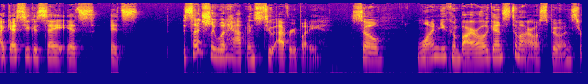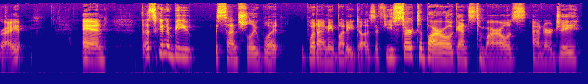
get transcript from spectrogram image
I guess you could say it's it's essentially what happens to everybody. So, one, you can borrow against tomorrow's spoons, right? And that's going to be essentially what what anybody does. If you start to borrow against tomorrow's energy,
